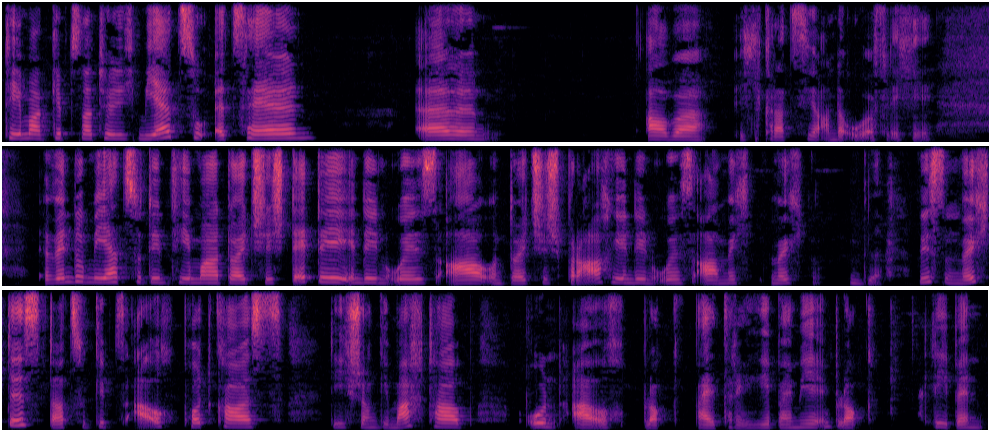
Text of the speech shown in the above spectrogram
Thema gibt's natürlich mehr zu erzählen, äh, aber ich kratze hier an der Oberfläche. Wenn du mehr zu dem Thema deutsche Städte in den USA und deutsche Sprache in den USA möcht, möcht, wissen möchtest, dazu gibt's auch Podcasts, die ich schon gemacht habe und auch Blogbeiträge bei mir im Blog leben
